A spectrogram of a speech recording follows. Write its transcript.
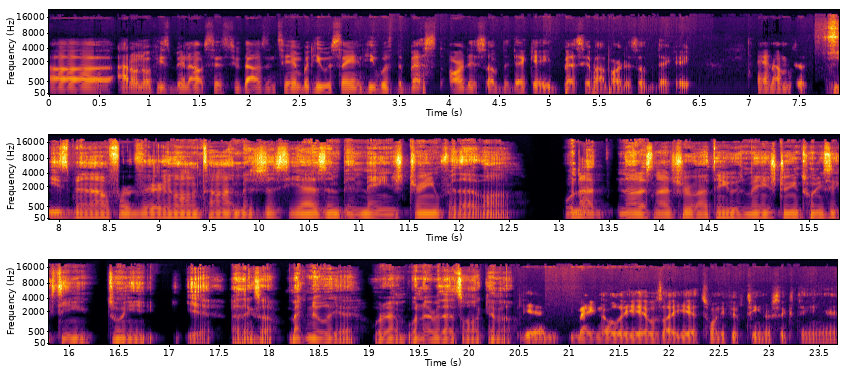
uh I don't know if he's been out since 2010, but he was saying he was the best artist of the decade, best hip hop artist of the decade. And I'm just He's been out for a very long time. It's just he hasn't been mainstream for that long. Well, not no, that's not true. I think he was mainstream 2016, 20. Yeah, I think so. Magnolia, whatever, whenever that song came out. Yeah, Magnolia. Yeah, it was like yeah, 2015 or 16. Yeah,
